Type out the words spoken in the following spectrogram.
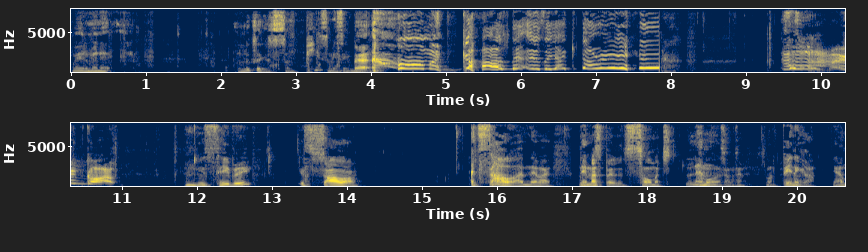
Wait a minute. It looks like there's some piece missing, but oh my gosh, there is a yakitori! Oh my god! It's savory, it's sour. It's sour, I've never, they must put so much lemon or something, or vinegar, yeah?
